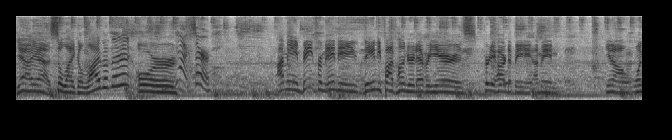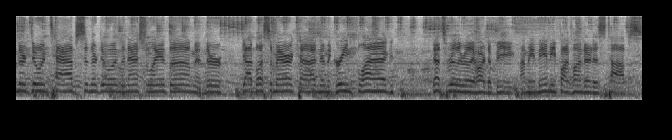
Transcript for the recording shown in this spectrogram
Yeah, yeah. So like a live event or Yeah, sure. I mean, being from Indy, the Indy 500 every year is pretty hard to beat. I mean, you know, when they're doing taps and they're doing the national anthem and they're God Bless America and then the green flag, that's really, really hard to beat. I mean, the Indy 500 is tops.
